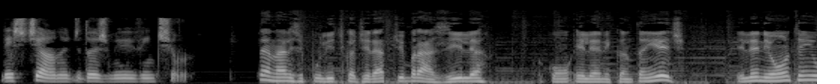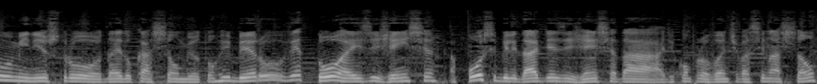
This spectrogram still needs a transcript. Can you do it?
deste ano de 2021. Análise política direto de Brasília com Eliane Cantanhede. Eliane, ontem o ministro da Educação, Milton Ribeiro, vetou a exigência, a possibilidade de exigência da, de comprovante de vacinação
